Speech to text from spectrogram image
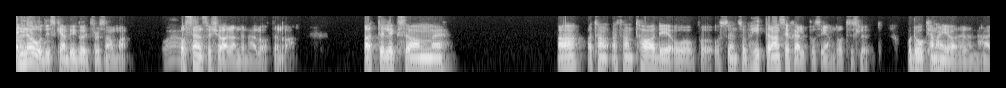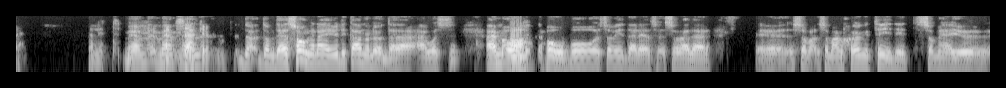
I know this can be good for someone. Wow. Och sen så kör han den här låten då. Att det liksom... Ja, att han, att han tar det och, och sen så hittar han sig själv på scen då till slut. Och då kan han göra den här väldigt... Men, men, men säker. de, de där sångerna är ju lite annorlunda. I was, I'm Ja. only a hobo och så vidare. Sådana där eh, som, som han sjöng tidigt. Som är ju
